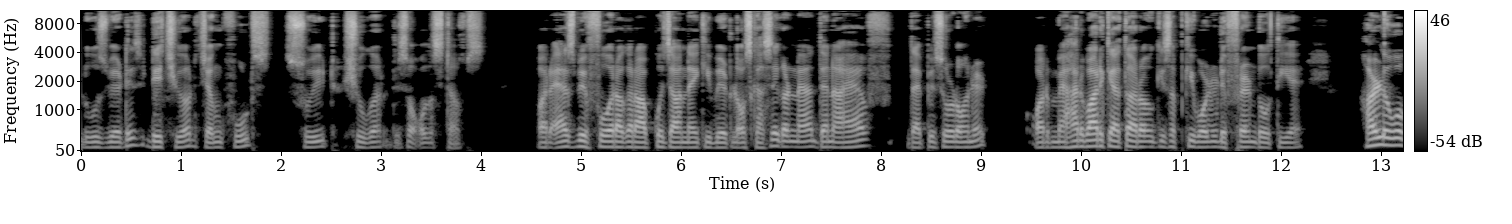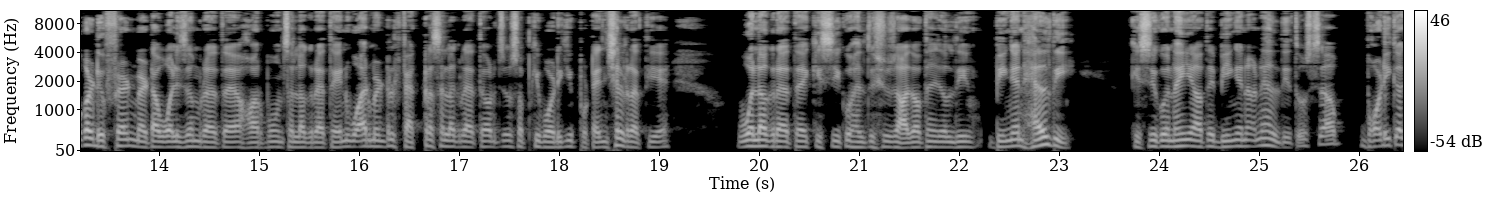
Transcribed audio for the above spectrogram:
lose weight is ditch your junk foods sweet sugar this all stuffs और एज बिफोर अगर आपको जानना है कि वेट लॉस कैसे करना है then I have the episode on it और मैं हर बार कहता रहा हूँ कि सबकी बॉडी डिफरेंट होती है। हर लोगों का डिफरेंट मेटाबॉलिज्म रहता है हार्मोन्स अलग रहते हैं इन्वायरमेंटल फैक्टर्स अलग रहते हैं और जो सबकी बॉडी की पोटेंशियल रहती है, वो अलग रहता है। किसी को हेल्थ इश्यूज़ आ जाते हैं जल्दी। बींग एन हेल्दी किसी को नहीं आते बींग एन अनहेल्दी तो आप बॉडी का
